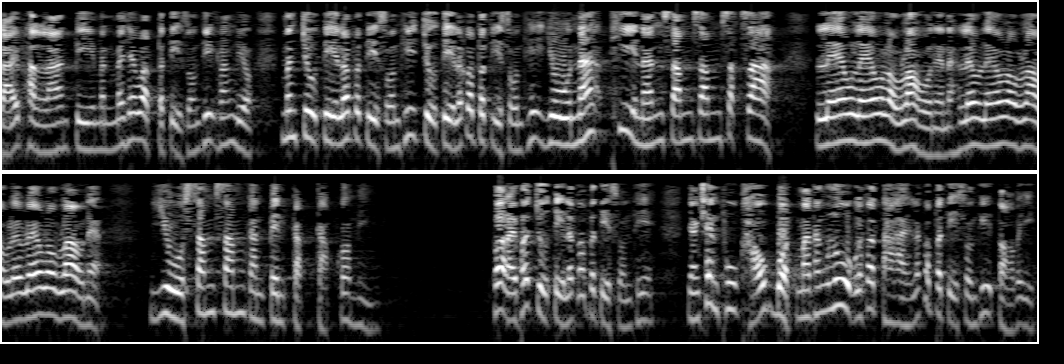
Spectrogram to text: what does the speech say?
หลายๆพันล้านปี มันไม่ใช่ว่าปฏิสนธิครั้งเดียว มันจุติแล้วปฏิสนธิจุติแล้วก็ปฏิสนธิอยู่ณที่นั้นซ้ำๆซักๆแล้วแล้วเราเล่าเนี่ยนะแล้วแล้วเราเล่าแล้วแล้วเราเล่าเนี่ยอยู่ซ้ำๆกันเป็นกับกับก็มี เพราะอะไรเพราะจุติแล้วก็ปฏิสนธิอย่างเช่นภูเขาบดมาทั้งลูกแล้วก็ตายแล้วก็ปฏิสนธิต่อไปอีก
